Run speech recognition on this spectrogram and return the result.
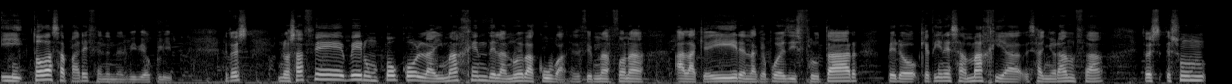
y todas aparecen en el videoclip. Entonces nos hace ver un poco la imagen de la nueva Cuba, es decir, una zona a la que ir, en la que puedes disfrutar, pero que tiene esa magia, esa añoranza. Entonces es un,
